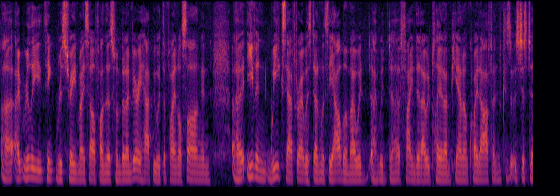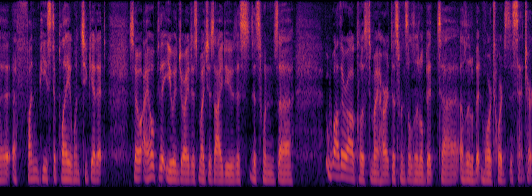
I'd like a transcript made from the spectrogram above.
uh, I really think restrained myself on this one, but I'm very happy with the final song. And uh, even weeks after I was done with the album, I would I would uh, find that I would play it on piano quite often because it was just a, a, fun piece to play once you get it. So I hope that you enjoy it as much as I do. This this one's uh, while they're all close to my heart, this one's a little bit uh, a little bit more towards the center.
